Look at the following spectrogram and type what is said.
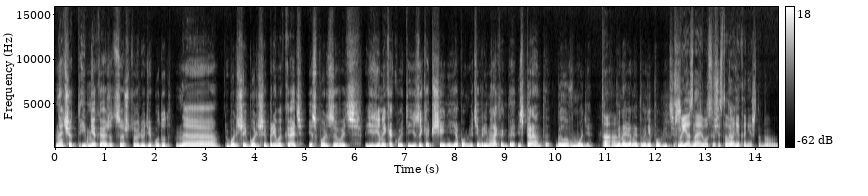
Значит, и мне кажется, что люди будут э, больше и больше привыкать использовать единый какой-то язык общения. Я помню те времена, когда эсперанто было в моде. Ага. Вы, наверное, этого не помните. Ну, я знаю его существование, да. конечно, но...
